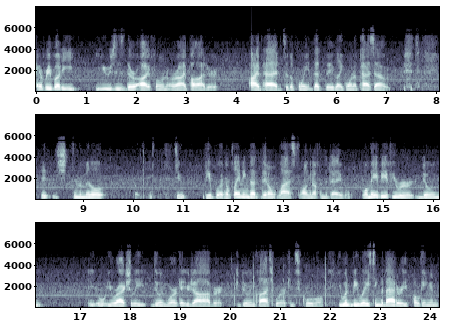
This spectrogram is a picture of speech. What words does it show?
everybody uses their iPhone or iPod or iPad to the point that they like want to pass out. It's, it's in the middle, like, you, people are complaining that they don't last long enough in the day. Well, maybe if you were doing, you, you were actually doing work at your job or doing classwork in school, you wouldn't be wasting the battery poking and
